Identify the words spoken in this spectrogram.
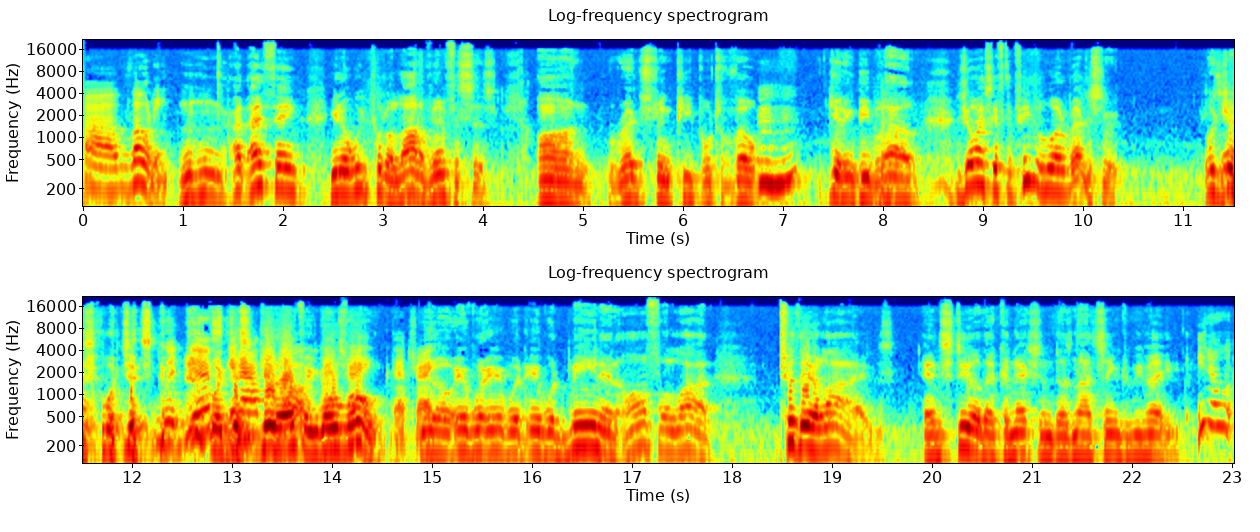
uh, voting. hmm I, I think you know we put a lot of emphasis on registering people to vote, Mm-hmm. getting people out. Joyce, if the people who are registered would Just- just, would just would just get out get up vote. and go That's right. vote, That's right. You know, it would it would it would mean an awful lot to their lives, and still that connection does not seem to be made. You know,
